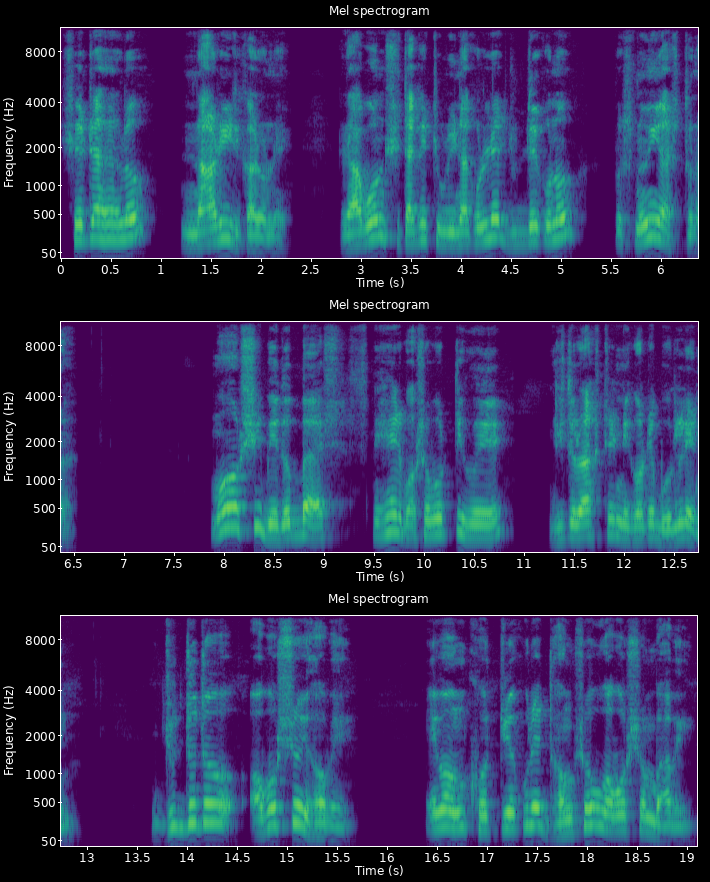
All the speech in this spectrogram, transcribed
সেটা হলো নারীর কারণে। রাবণ সীতাকে চুরি না করলে যুদ্ধের কোনো প্রশ্নই আসতো না। মহর্ষি বেদব্যাস স্নেহের বশবর্তী হয়ে ধৃতরাষ্ট্রের নিকটে বললেন, যুদ্ধ তো অবশ্যই হবে এবং ক্ষত্রিয়কুলের ধ্বংসও অবশ্যম্ভাবী।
